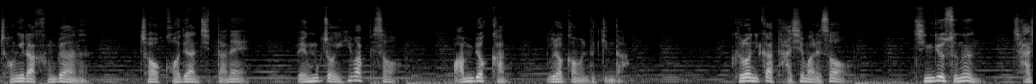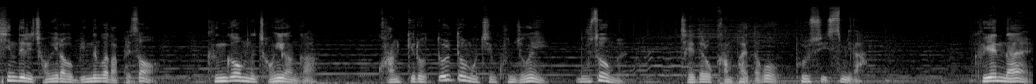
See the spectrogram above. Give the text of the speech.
정의라 강변하는 저 거대한 집단의 맹목적인 힘 앞에서 완벽한 무력감을 느낀다. 그러니까 다시 말해서 진 교수는 자신들이 정의라고 믿는 것 앞에서 근거 없는 정의감과 광기로 똘똘 뭉친 군중의 무서움을 제대로 간파했다고 볼 수 있습니다. 그 옛날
